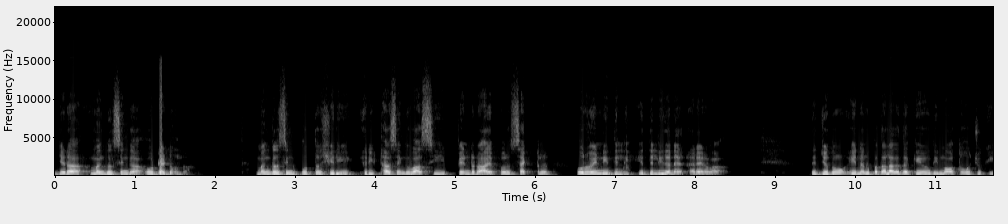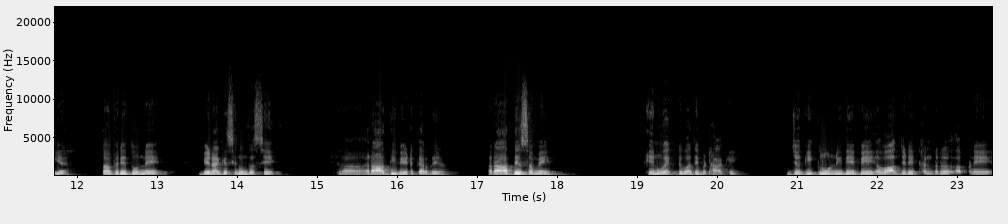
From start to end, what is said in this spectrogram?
ਜਿਹੜਾ ਮੰਗਲ ਸਿੰਘ ਆ, ਉਹ ਡੈੱਡ ਹੁੰਦਾ। ਮੰਗਲ ਸਿੰਘ ਪੁੱਤਰ ਸ਼੍ਰੀ ਰੀਠਾ ਸਿੰਘ ਵਾਸੀ ਪਿੰਡ ਰਾਏਪੁਰ ਸੈਕਟਰ ਰੋਹਿਣੀ, ਦਿੱਲੀ, ਇਹ ਦਿੱਲੀ ਦਾ ਰਹਿ- ਰਹਿਣ ਵਾਲਾ। ਤੇ ਜਦੋਂ ਇਹਨਾਂ ਨੂੰ ਪਤਾ ਲੱਗਦਾ ਕਿ ਉਹਦੀ ਮੌਤ ਹੋ ਚੁੱਕੀ ਹੈ, ਤਾਂ ਫਿਰ ਇਹ ਦੋਨੇ ਬਿਨਾਂ ਕਿਸੇ ਨੂੰ ਦੱਸੇ ਰਾਤ ਦੀ ਵੇਟ ਕਰਦੇ ਆ। ਰਾਤ ਦੇ ਸਮੇਂ ਇਹਨੂੰ ਐਕਟਿਵਾ ਤੇ ਬਿਠਾ ਕੇ ਜੱਗੀ ਕਲੋਨੀ ਦੇ ਬੇਆਵਾਜ਼ ਜਿਹੜੇ ਖੰਡਰ ਆਪਣੇ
